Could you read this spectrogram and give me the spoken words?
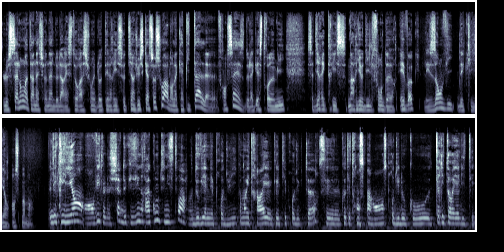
Le Salon international de la restauration et de l'hôtellerie se tient jusqu'à ce soir dans la capitale française de la gastronomie. Sa directrice, Marie-Odile Fondeur, évoque les envies des clients en ce moment. Les clients ont envie que le chef de cuisine raconte une histoire. D'où viennent les produits, comment il travaille avec les petits producteurs. C'est le côté transparence, produits locaux, territorialité.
